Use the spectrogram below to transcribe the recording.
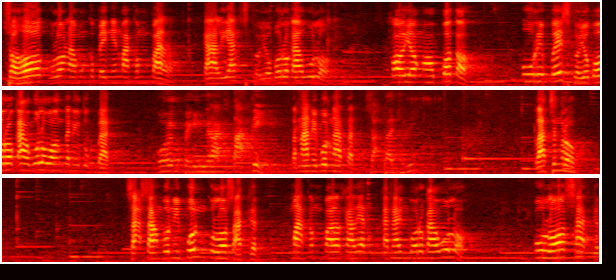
Saha kula namung kepengin makempal kalian sedaya para kawula. Kaya ngapa to uripe sedaya para kawula wonten ing Tuban? Kowe kepengin ngraketake Tenanipun ngaten. sak bajune Lajeng Rom. Sak sampunipun kula saged makempal kalian kathahing para kawula. Kula saged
